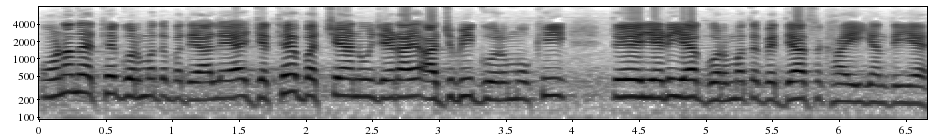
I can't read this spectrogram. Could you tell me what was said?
ਉਹਨਾਂ ਦਾ ਇੱਥੇ ਗੁਰਮਤਿ ਵਿਦਿਆਲਿਆ ਹੈ ਜਿੱਥੇ ਬੱਚਿਆਂ ਨੂੰ ਜਿਹੜਾ ਹੈ ਅੱਜ ਵੀ ਗੁਰਮੁਖੀ ਤੇ ਜਿਹੜੀ ਹੈ ਗੁਰਮਤਿ ਵਿਦਿਆ ਸਿਖਾਈ ਜਾਂਦੀ ਹੈ।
